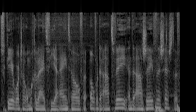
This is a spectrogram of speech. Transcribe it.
Het verkeer wordt er omgeleid via Eindhoven over de A2 en de A67.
